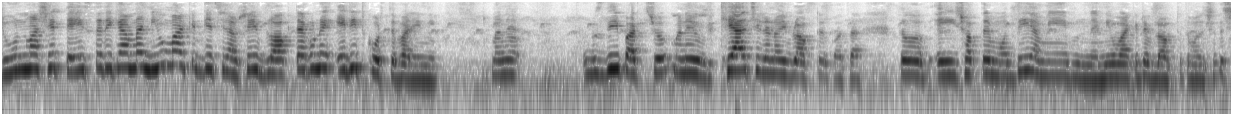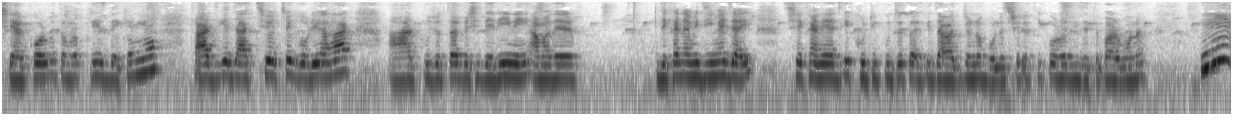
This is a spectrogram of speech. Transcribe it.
জুন মাসের তেইশ তারিখে আমরা নিউ মার্কেট গেছিলাম, সেই ব্লগটা এখনও এডিট করতে পারিনি। মানে বুঝতেই পারছ মানে খেয়াল ছিল না ওই ব্লগটার কথা। তো এই সপ্তাহের মধ্যেই আমি নিউ মার্কেটের ব্লগটা তোমাদের সাথে শেয়ার করব, তোমরা প্লিজ দেখে নিও। তো আজকে যাচ্ছি হচ্ছে গড়িয়াহাট, আর পুজো তো আর বেশি দেরি নেই। আমাদের যেখানে আমি জিমে যাই, সেখানে আজকে খুঁটি পুজো তো আজকে যাওয়ার জন্য বলেছিল, কি আজকে যেতে পারব না। হুম,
